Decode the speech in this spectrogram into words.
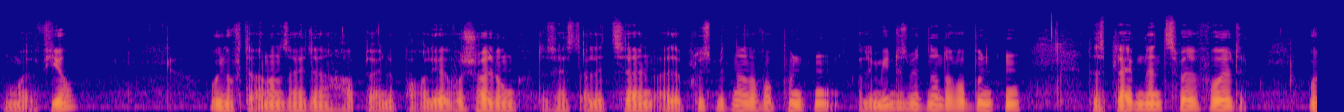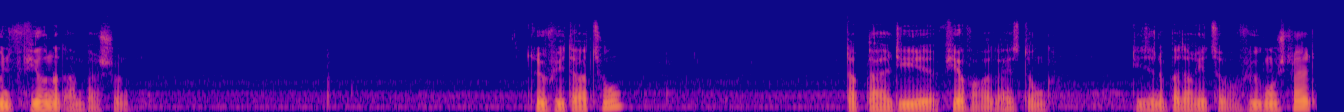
mal 4. Und auf der anderen Seite habt ihr eine Parallelverschaltung. Das heißt alle Zellen, alle Plus miteinander verbunden, alle Minus miteinander verbunden. Das bleiben dann 12 Volt und 400 Ampere-Stunden. So viel dazu. Da habt ihr halt die vierfache Leistung, die so eine Batterie zur Verfügung stellt.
